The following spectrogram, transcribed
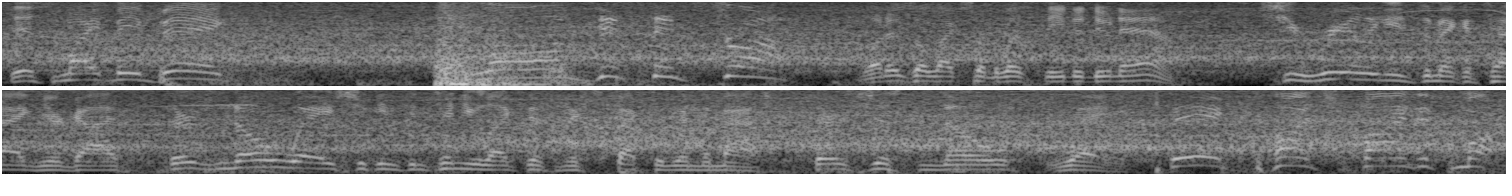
This might be big. Long distance drop. What does Alexa Bliss need to do now? She really needs to make a tag here, guys. There's no way she can continue like this and expect to win the match. There's just no way. Big punch finds its mark.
